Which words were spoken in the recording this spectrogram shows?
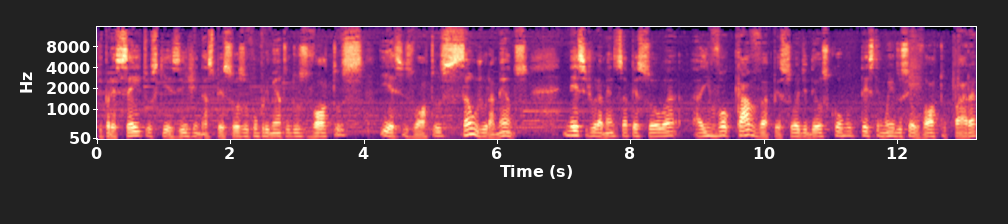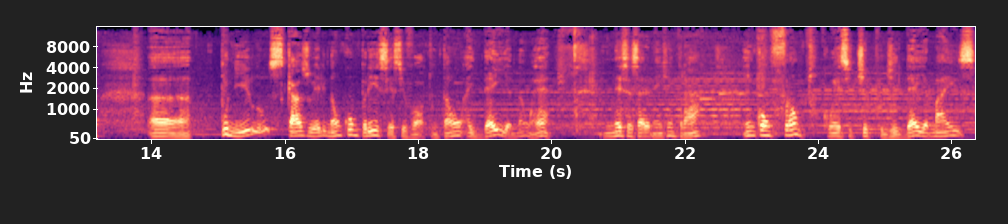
de preceitos que exigem das pessoas o cumprimento dos votos, e esses votos são juramentos. Nesses juramentos, a pessoa invocava a pessoa de Deus como testemunha do seu voto para uh, puni-los caso ele não cumprisse esse voto. Então a ideia não é necessariamente entrar em confronto com esse tipo de ideia, mas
